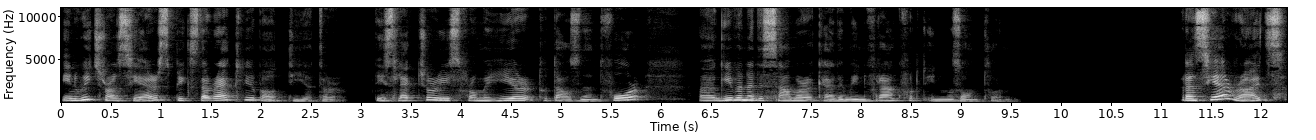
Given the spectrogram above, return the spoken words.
in which Rancière speaks directly about theater. This lecture is from a year 2004, uh, given at the Summer Academy in Frankfurt in Mousonturm. Rancière writes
